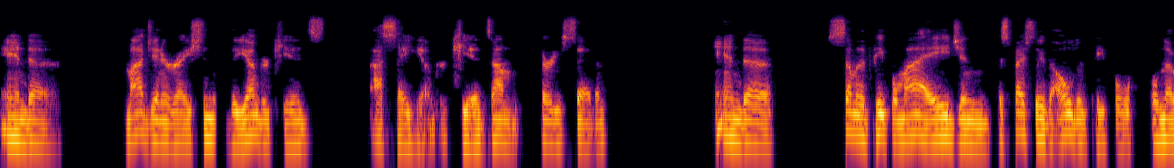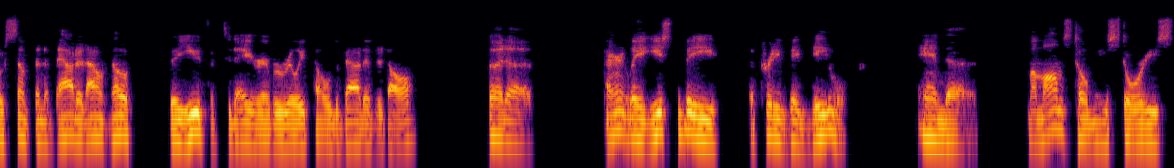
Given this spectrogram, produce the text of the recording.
And, uh, my generation, the younger kids, I say younger kids, I'm 37 and, uh, some of the people my age and especially the older people will know something about it. I don't know if the youth of today are ever really told about it at all, but, uh, apparently it used to be a pretty big deal. And, uh, my mom's told me stories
